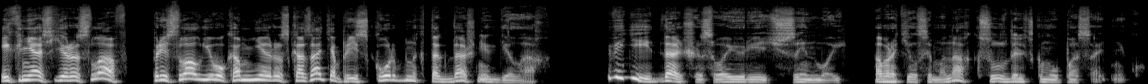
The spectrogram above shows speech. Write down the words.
и князь Ярослав прислал его ко мне рассказать о прискорбных тогдашних делах. Веди дальше свою речь, сын мой, — обратился монах к суздальскому посаднику.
